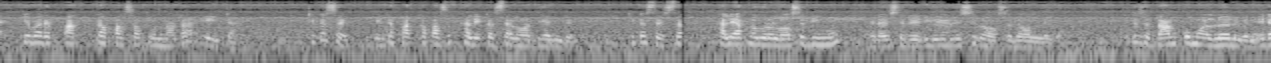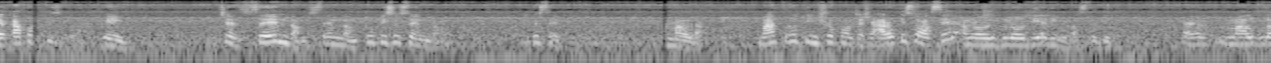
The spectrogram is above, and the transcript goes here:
একেবারে পাক্কা পাসাত উন্নাটা এইটা ঠিক আছে? এটা পাক্কা পাসাত খালি একটা সালোয়ার দিয়ে নেবেন। ঠিক আছে? খালি আপনার লসে দিমু। এটা হচ্ছে রেডি হয়ে রয়েছি লসে দেওয়ার লেগে। ঠিক আছে? দাম কম লয়ে নেবেন এটা কাপড় পিসগুলো, এই। বুঝছেন? সেম দাম সেম দাম। টু পিসও সেম দাম। ঠিক আছে? মালদা। মাত্র তিনশো পঞ্চাশ। আরও কিছু আছে, আমরা ওইগুলো দিয়ে দিব আস্তে দিব মালগুলো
